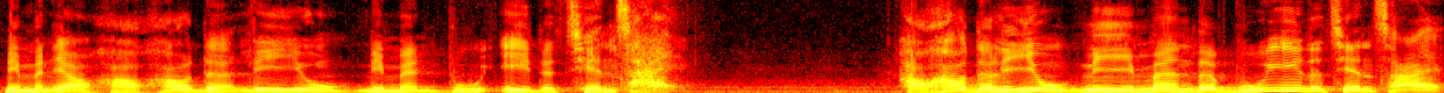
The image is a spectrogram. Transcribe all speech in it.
你们要好好的利用你们不义的钱财，好好的利用你们的不义的钱财。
